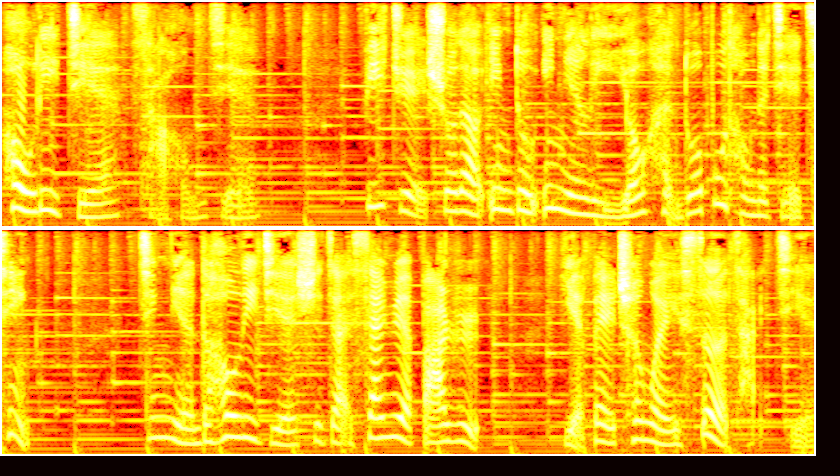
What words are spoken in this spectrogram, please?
后娌节、撒红节。VJ 说到，印度一年里有很多不同的节庆。今年的后娌节是在三月八日，也被称为色彩节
